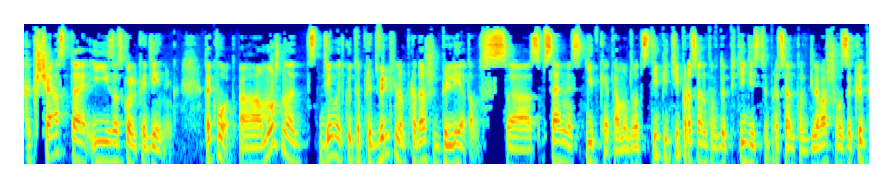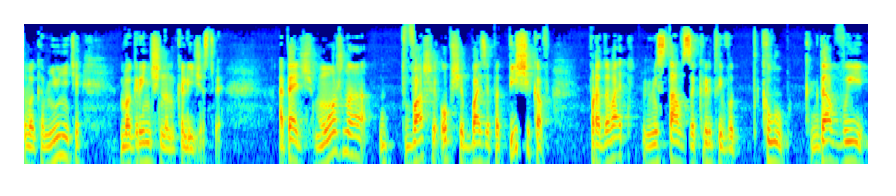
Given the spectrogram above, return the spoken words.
как часто и за сколько денег. Так вот, а, можно сделать какую-то предварительную продажу билетов с а, специальной скидкой там, от 25% до 50% для вашего закрытого комьюнити в ограниченном количестве. Опять же, можно в вашей общей базе подписчиков продавать места в закрытый вот клуб. Когда вы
